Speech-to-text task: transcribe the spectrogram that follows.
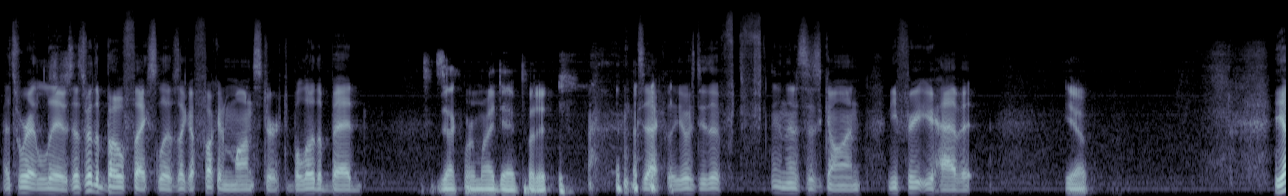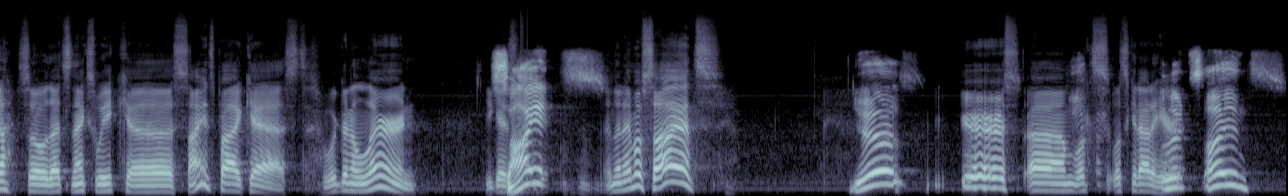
That's where it lives. That's where the Bowflex lives, like a fucking monster below the bed. That's exactly where my dad put it. exactly. You always do that, and then it's just gone. And you forget you have it. yep. Yeah. So that's next week. Uh, science podcast. We're gonna learn. You guys, Science. in the name of science. Yes. Yes. Um, let's let's get out of here. Learn science.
